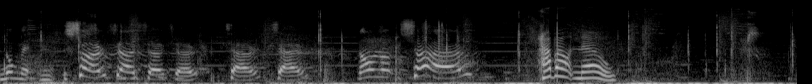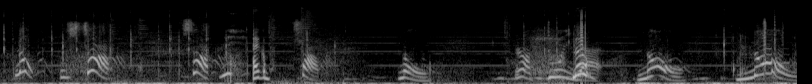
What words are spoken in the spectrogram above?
No, man. Sir, sir, sir, sir, sir, sir. No, no, sir. How about no? No, stop. Stop. I can, Stop. No. You're not doing No. that. No. No.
